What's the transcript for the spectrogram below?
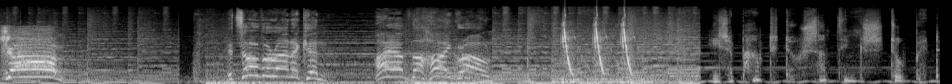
Jump! It's over, Anakin! I have the high ground! He's about to do something stupid.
